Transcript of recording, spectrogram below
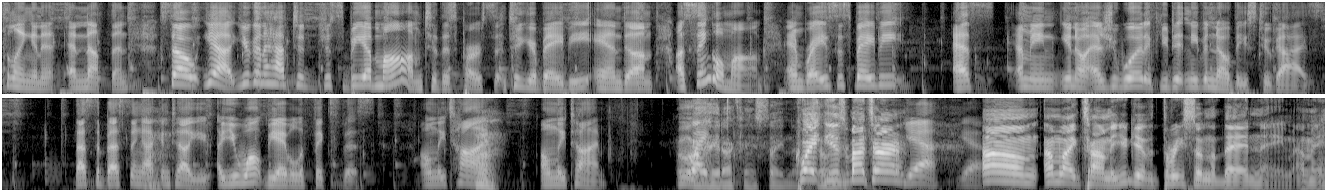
slinging it and nothing. So yeah, you're gonna have to just be a mom to this person, to your baby, and um, a single mom, and raise this baby as I mean, you know, as you would if you didn't even know these two guys. That's the best thing I can tell you. Uh, You won't be able to fix this. Only time. Only time. Ooh, I hate I can't say nothing. Quake, it's my turn. Yeah, yeah. Um, I'm like Tommy. You give threesome a bad name. I mean,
